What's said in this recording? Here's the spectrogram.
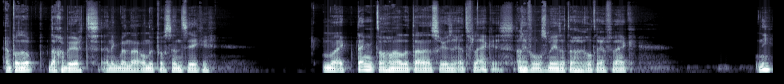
En pas op, dat gebeurt en ik ben daar 100% zeker. Maar ik denk toch wel dat dat een serieuze red flag is. Alleen volgens mij is dat toch een grote red flag. Niet?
